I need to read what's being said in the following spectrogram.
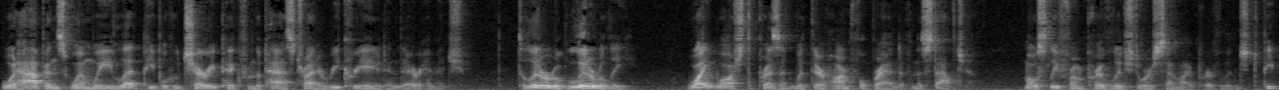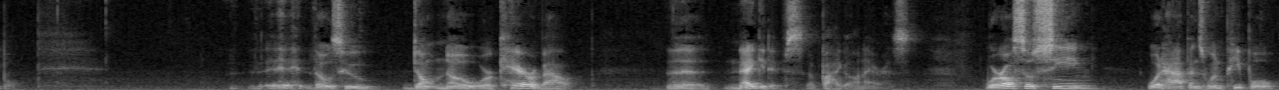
what happens when we let people who cherry pick from the past try to recreate it in their image. To literally, literally whitewash the present with their harmful brand of nostalgia, mostly from privileged or semi privileged people. Those who don't know or care about the negatives of bygone eras. We're also seeing what happens when people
